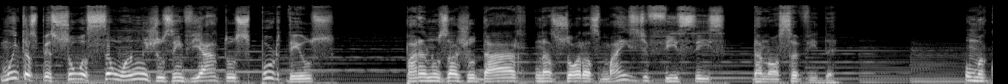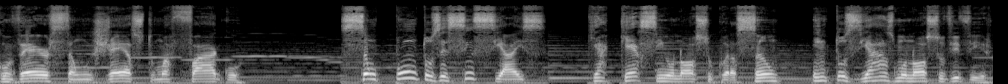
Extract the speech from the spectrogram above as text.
Muitas pessoas são anjos enviados por Deus para nos ajudar nas horas mais difíceis da nossa vida. Uma conversa, um gesto, um afago são pontos essenciais que aquecem o nosso coração, entusiasmam o nosso viver.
